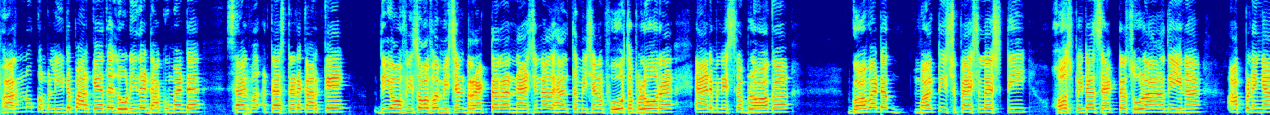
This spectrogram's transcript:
ਫਾਰਮ ਨੂੰ ਕੰਪਲੀਟ ਭਰ ਕੇ ਅਤੇ ਲੋੜੀ ਦੇ ਡਾਕੂਮੈਂਟ ਸੈਲਫ ਅਟੈਸਟਡ ਕਰਕੇ ਦੀ office of mission director, national health mission 4th floor administer block, government multi speciality hospital sector 16 ਅਧੀਨ ਆਪਣੀਆਂ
